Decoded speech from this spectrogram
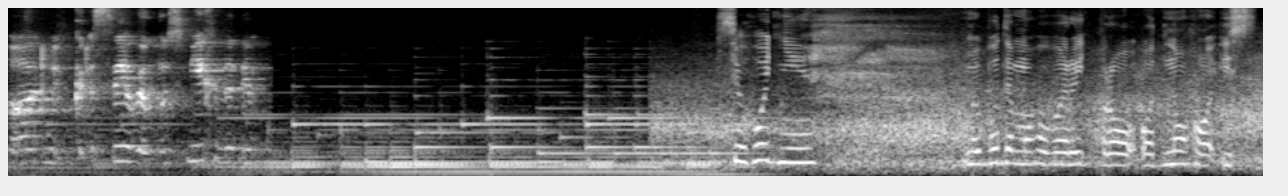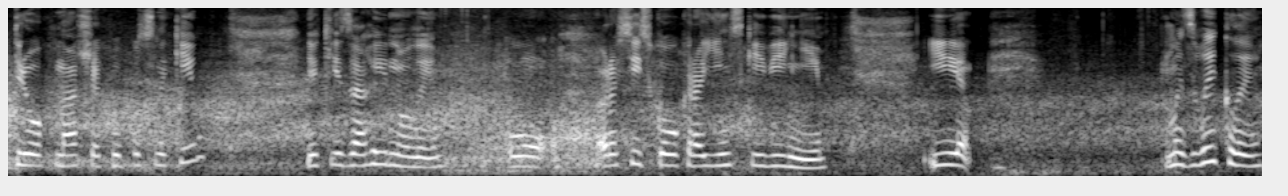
гарним, красивим, усміхненим. Сьогодні ми будемо говорити про одного із трьох наших випускників, які загинули у російсько-українській війні. І ми звикли,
